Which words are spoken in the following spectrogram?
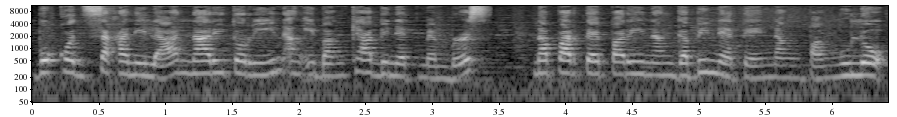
Bukod sa kanila, narito rin ang ibang cabinet members na parte pa rin ng gabinete ng Pangulo.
